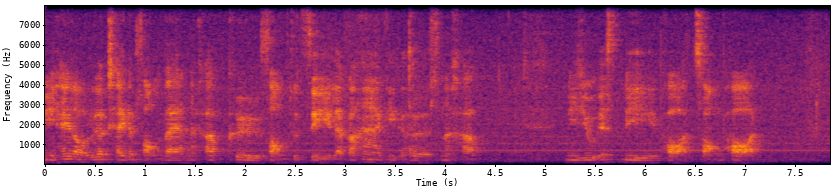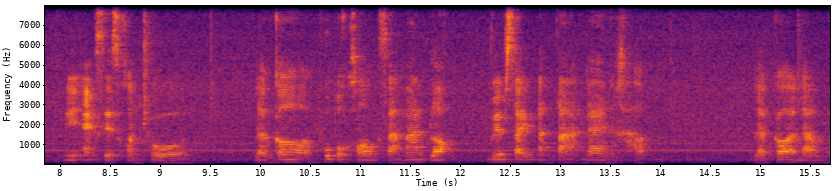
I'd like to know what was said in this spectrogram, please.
มีให้เราเลือกใช้กัน 2 แบนด์นะครับ คือ 2.4 แล้วก็5 GHz นะครับ มี USB พอร์ต2พอร์ตมี Access Control แล้วก็ผู้ปกครองสามารถบล็อกเว็บไซต์ต่างๆ ได้นะครับ แล้วก็ดาวน์โหล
